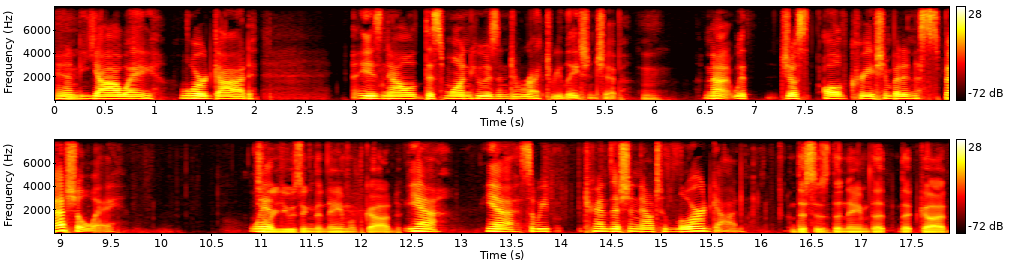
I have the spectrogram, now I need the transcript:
And Yahweh, Lord God, is now this one who is in direct relationship, Hmm. not with just all of creation, but in a special way. So we're using the name of God. yeah, yeah. So we transition now to Lord God. This is the name that, that God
